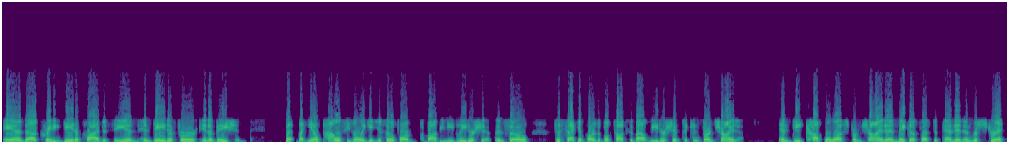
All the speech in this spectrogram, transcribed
and uh, creating data privacy and, and data for innovation. But but you know policies only get you so far, Bob. You need leadership, and so the second part of the book talks about leadership to confront China and decouple us from China and make us less dependent and restrict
